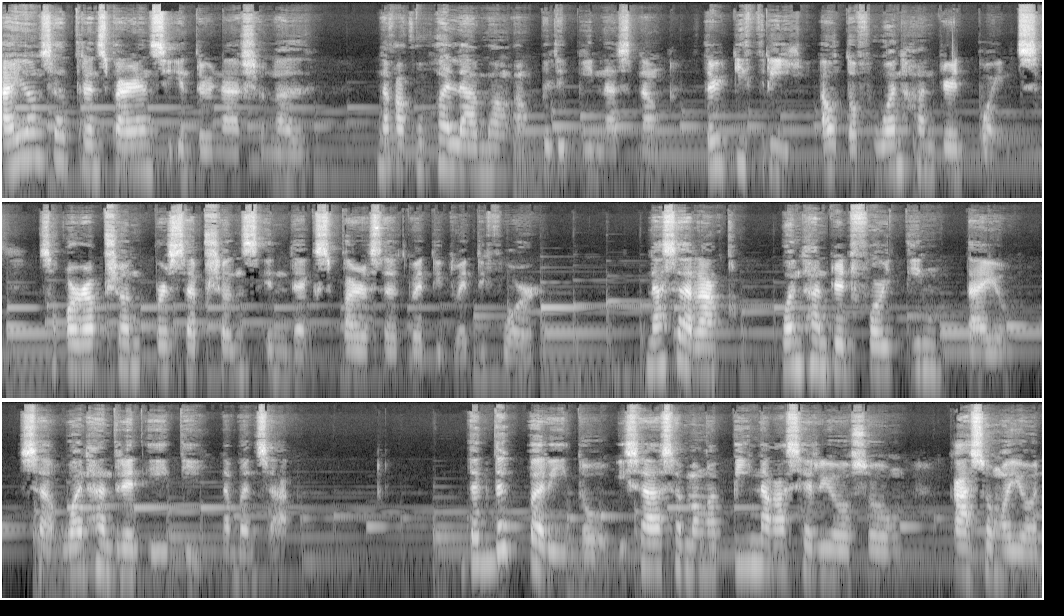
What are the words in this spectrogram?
ayon sa Transparency International, nakakuha lamang ang Pilipinas ng 33 out of 100 points sa Corruption Perceptions Index para sa 2024. Nasa rank 114 tayo sa 180 na bansa. Dagdag pa rito, isa sa mga pinakaseryosong kaso ngayon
